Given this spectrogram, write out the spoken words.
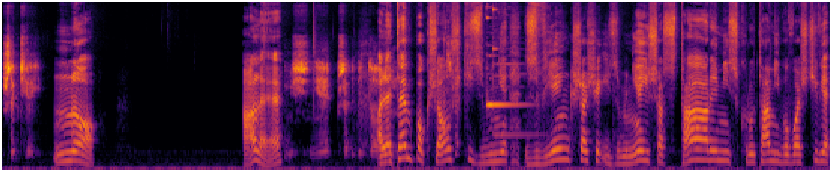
Szybciej. No. Ale. Ale tempo książki zmie- zwiększa się i zmniejsza starymi skrótami, bo właściwie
